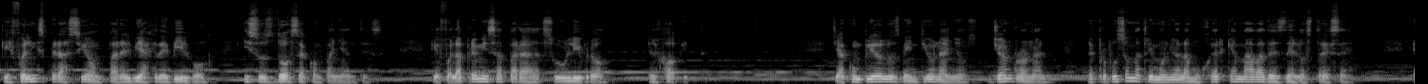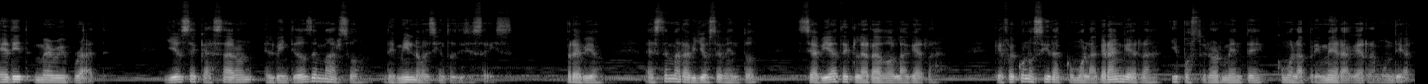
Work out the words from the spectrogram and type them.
que fue la inspiración para el viaje de Bilbo y sus 12 acompañantes, que fue la premisa para su libro El Hobbit. Ya cumplidos los 21 años, John Ronald le propuso matrimonio a la mujer que amaba desde los 13, Edith Mary Brad, y ellos se casaron el 22 de marzo de 1916. Previo a este maravilloso evento se había declarado la guerra, que fue conocida como la Gran Guerra y posteriormente como la Primera Guerra Mundial.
